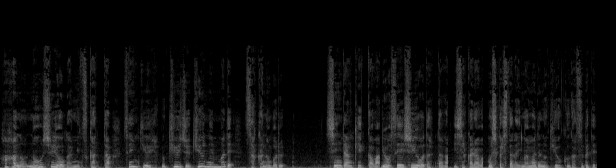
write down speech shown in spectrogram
母の脳腫瘍が見つかった1999年まで遡る。診断結果は良性腫瘍だったが医者からはもしかしたら今までの記憶が全て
